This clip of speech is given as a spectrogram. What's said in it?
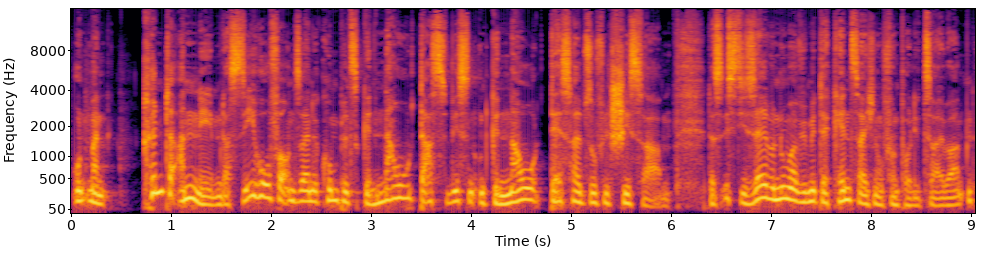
Und man könnte annehmen, dass Seehofer und seine Kumpels genau das wissen und genau deshalb so viel Schiss haben. Das ist dieselbe Nummer wie mit der Kennzeichnung von Polizeibeamten.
